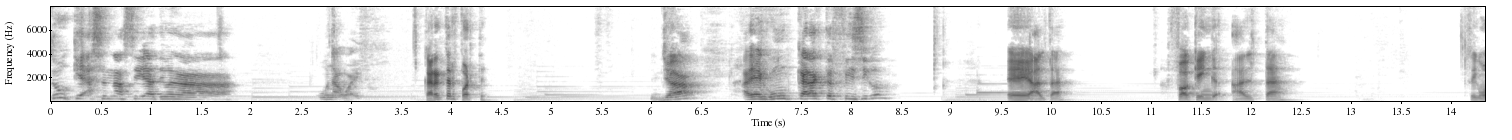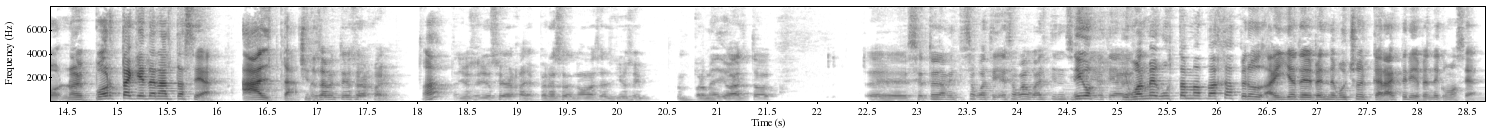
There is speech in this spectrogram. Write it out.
tú que hacen así a ti una, una waifu? Carácter fuerte. ¿Ya? ¿Hay algún carácter físico? Eh, alta. Fucking alta. Así como, no importa qué tan alta sea. Alta. Chistosamente yo soy Rafael. ¿Ah? Yo soy, yo soy Rafael, pero eso no va a ser, yo soy en promedio alto. Eh, ciertamente esa guay, esa guay igual tiene Digo, igual me gustan más bajas, pero ahí ya depende mucho del carácter y depende cómo sea.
